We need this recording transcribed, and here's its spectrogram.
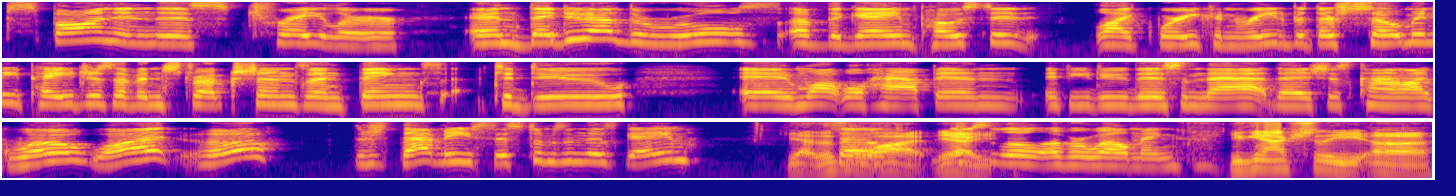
spawn in this trailer and they do have the rules of the game posted like where you can read, but there's so many pages of instructions and things to do and what will happen if you do this and that that it's just kind of like, whoa, what? Oh, there's that many systems in this game. yeah, there's So a lot. Yeah, it's a little overwhelming. you can actually uh,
